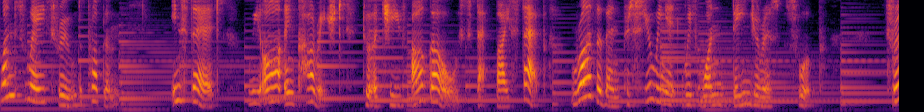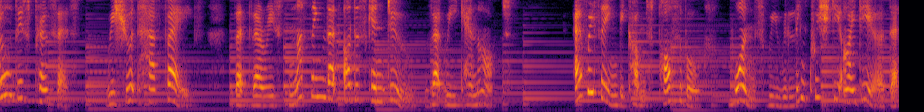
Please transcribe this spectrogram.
one's way through the problem. Instead, we are encouraged to achieve our goal step by step rather than pursuing it with one dangerous swoop. Through this process, we should have faith that there is nothing that others can do that we cannot. Everything becomes possible once we relinquish the idea that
